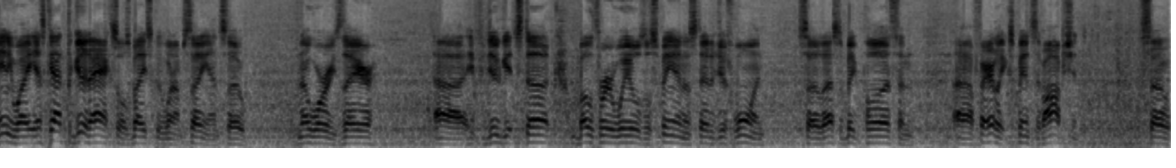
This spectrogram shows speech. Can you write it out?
anyway, it's got the good axles, basically what I'm saying. So no worries there. Uh, if you do get stuck, both rear wheels will spin instead of just one. So that's a big plus and a fairly expensive option. So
